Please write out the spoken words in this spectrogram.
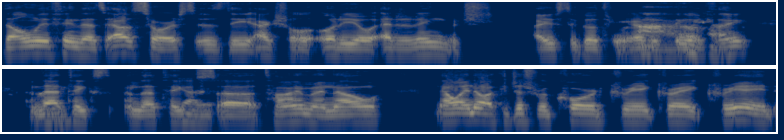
The only thing that's outsourced is the actual audio editing, which I used to go through every ah, single okay. thing, and that takes and that takes uh, time. And now, now I know I could just record, create, create, create,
